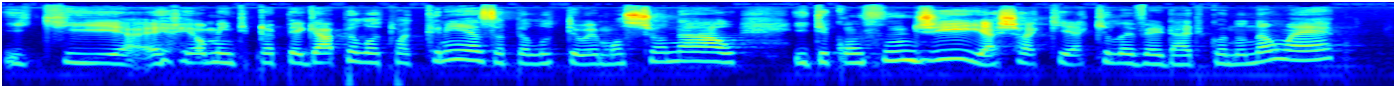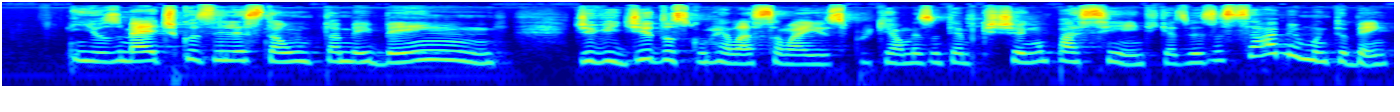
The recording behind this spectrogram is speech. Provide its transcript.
e que é realmente para pegar pela tua crença, pelo teu emocional e te confundir e achar que aquilo é verdade quando não é. E os médicos, eles estão também bem divididos com relação a isso, porque ao mesmo tempo que chega um paciente que às vezes sabe muito bem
